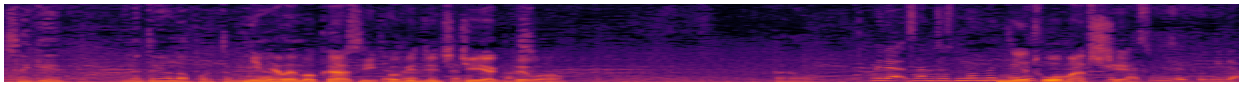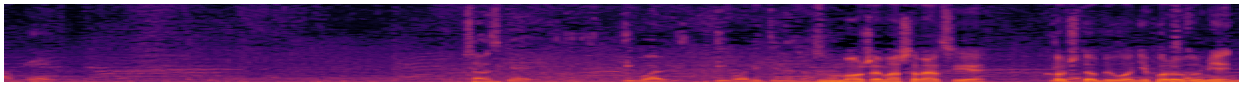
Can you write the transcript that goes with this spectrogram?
Sé que Nie miałem okazji powiedzieć ci, jak było. no Nie tłumacz się. y. Może masz rację. Choć to było nieporozumienie.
